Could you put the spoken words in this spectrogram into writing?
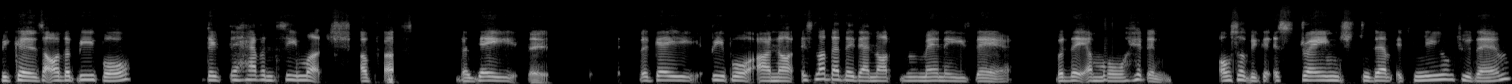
because other people they, they haven't seen much of us. The gay the, the gay people are not it's not that they are not many there but they are more hidden also because it's strange to them it's new to them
